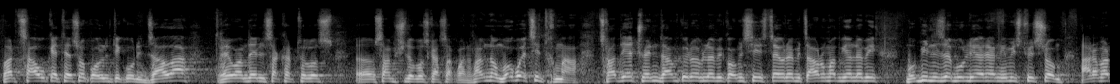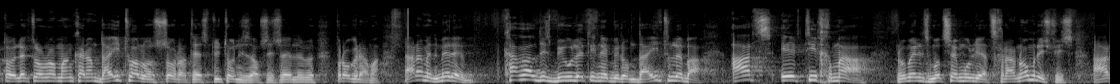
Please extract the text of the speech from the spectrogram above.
ვართ საუკეთესო პოლიტიკური ძალა დღევანდელი საქართველოს სამშვიდობოს გასაყვანად. ამიტომ მოგვეცით ხმა. ცხადია ჩვენი დამკვირვებლები, კომისიის წევრები, წარმომადგენლები მობილიზებული არიან იმისთვის, რომ არა მარტო ელექტრონულ მანქანამ დაითვალოს სწორად ეს თვითონ იზავს ის პროგრამა, არამედ მე ქაღალდის ბიულეტინები რომ დაითვლება, არც ერთი ერთი ხმა, რომელიც მოცემულია 9 ნომრისთვის, არ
